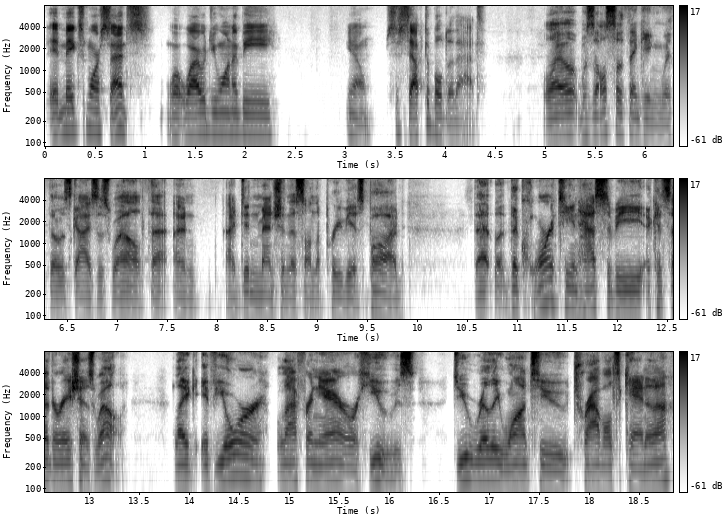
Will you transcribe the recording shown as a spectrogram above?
It makes more sense. Wh- Why would you want to be, you know, susceptible to that? Well, I was also thinking with those guys as well that, and I didn't mention this on the previous pod, that the quarantine has to be a consideration as well. Like if you're Lafreniere or Hughes, do you really want to travel to Canada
